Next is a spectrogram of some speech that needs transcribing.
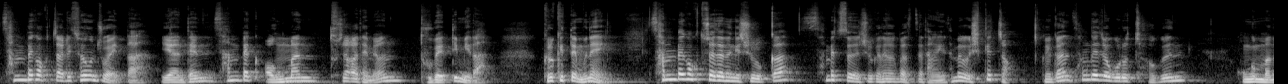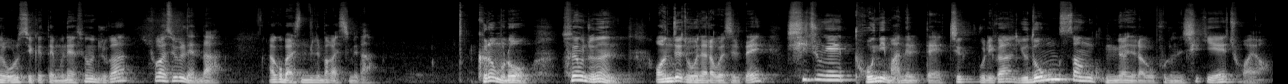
300억짜리 소형주가 있다. 얘한텐 300억만 투자가 되면 두 배 뜁니다. 그렇기 때문에 300억 투자되는 게 쉬울까? 300 투자되는 게 쉬울까 생각해봤을 때 당연히 300억이 쉽겠죠. 그러니까 상대적으로 적은 공급만으로 오를 수 있기 때문에 소형주가 초과 수익을 낸다. 라고 말씀드린 바가 있습니다. 그러므로 소형주는 언제 좋으냐라고 했을 때 시중에 돈이 많을 때, 즉 우리가 유동성 국면이라고 부르는 시기에 좋아요.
